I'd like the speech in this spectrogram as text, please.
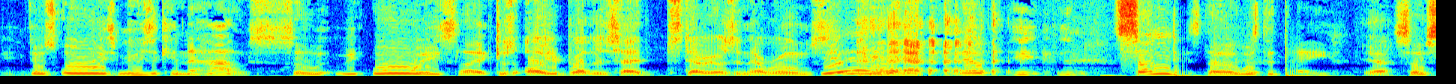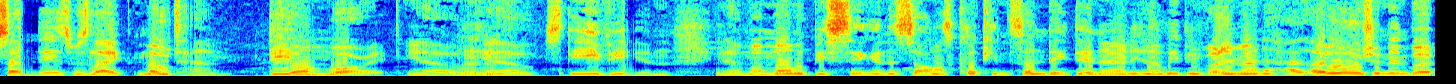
there was always music in the house, so we always like Because all your brothers had stereos in their rooms. yeah, I mean, you know, Sundays though was the day. Yeah. So Sundays was like Motown, Dionne Warwick, you know, Mm-hmm. you know Stevie, and you know my mum would be singing the songs, cooking Sunday dinner, and you know we'd be running around the house. I always remember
